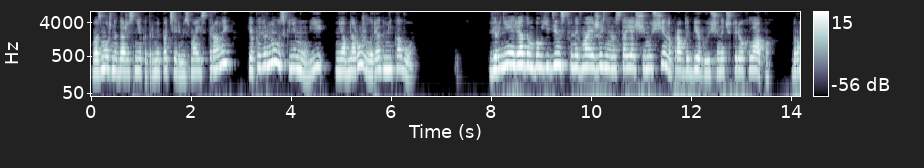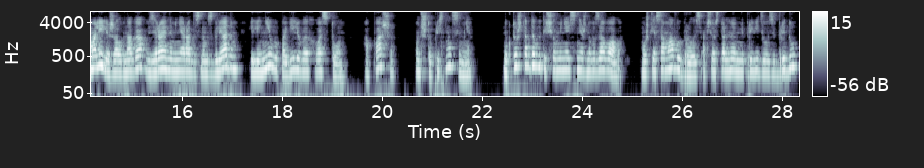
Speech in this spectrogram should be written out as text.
возможно, даже с некоторыми потерями с моей стороны, я повернулась к нему и не обнаружила рядом никого. Вернее, рядом был единственный в моей жизни настоящий мужчина, правда, бегающий на четырех лапах. Бармалей лежал в ногах, взирая на меня радостным взглядом и лениво повиливая хвостом. А Паша он что, приснился мне? Но кто же тогда вытащил меня из снежного завала? Может, я сама выбралась, а все остальное мне привиделось в бреду?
